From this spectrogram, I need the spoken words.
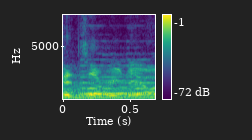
happens. Every now.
